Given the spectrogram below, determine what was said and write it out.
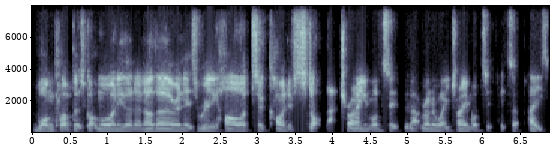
one club that's got more money than another, and it's really hard to kind of stop that train once it that runaway train once it picks up pace.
